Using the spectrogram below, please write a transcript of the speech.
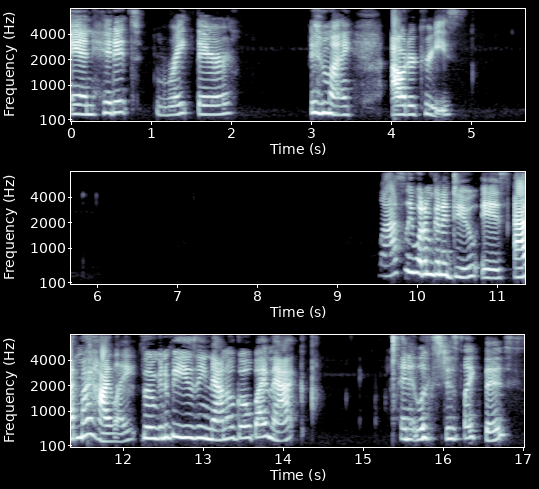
and hit it right there in my outer crease. Lastly, what I'm going to do is add my highlight. So I'm going to be using Nano Gold by MAC. And it looks just like this.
